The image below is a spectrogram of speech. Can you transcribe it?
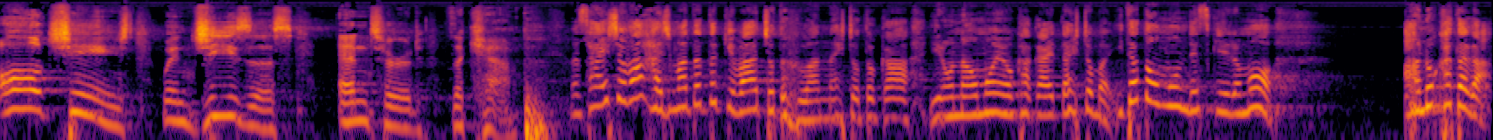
all changed when Jesus entered the camp. 最初は始まった時はちょっと不安な人とかいろんな思いを抱えた人もいたと思うんですけれどもあの方が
